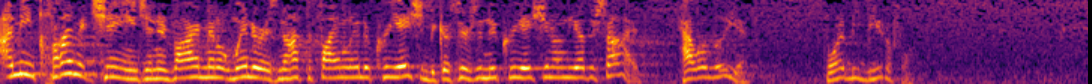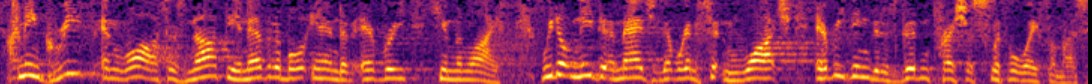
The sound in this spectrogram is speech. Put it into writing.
I mean, climate change and environmental winter is not the final end of creation because there's a new creation on the other side. Hallelujah. Won't it be beautiful? I mean, grief and loss is not the inevitable end of every human life. We don't need to imagine that we're going to sit and watch everything that is good and precious slip away from us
